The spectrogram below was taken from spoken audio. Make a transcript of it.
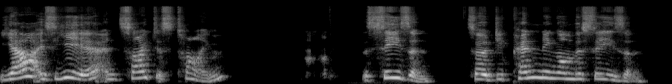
Jahr is year and Zeit is time. Mm-hmm. The season. So depending on the season.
